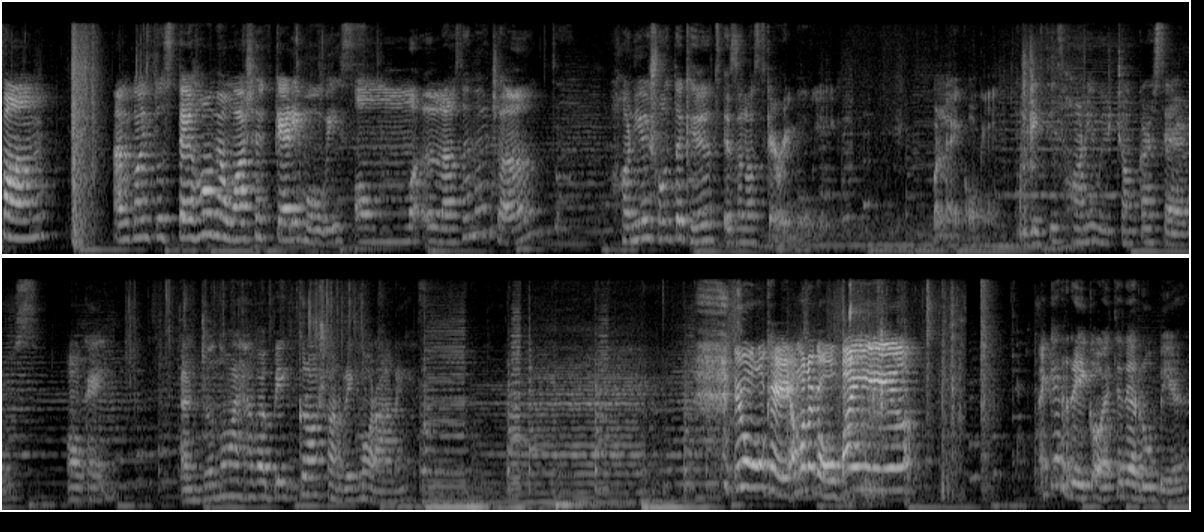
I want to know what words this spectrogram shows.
fun. I'm going to stay home and watch scary movies. Um, last time I checked, Honey, I Shrunk the Kids isn't a scary movie. But like, okay. This is Honey with John Carceros. Okay. And you know I have a big crush on Rick Moranis. Ew, okay, I'm gonna go. Bye. Rico este de root beer.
